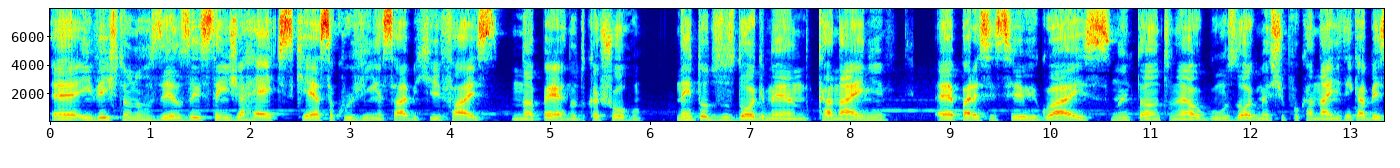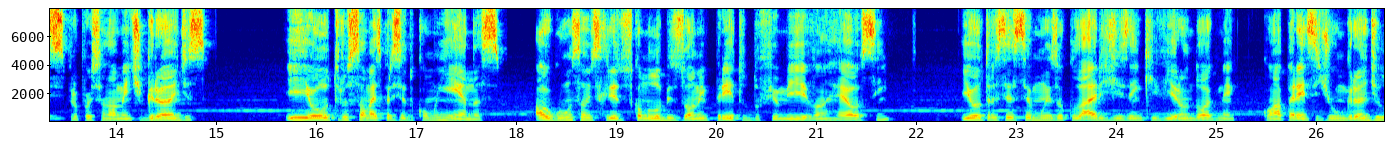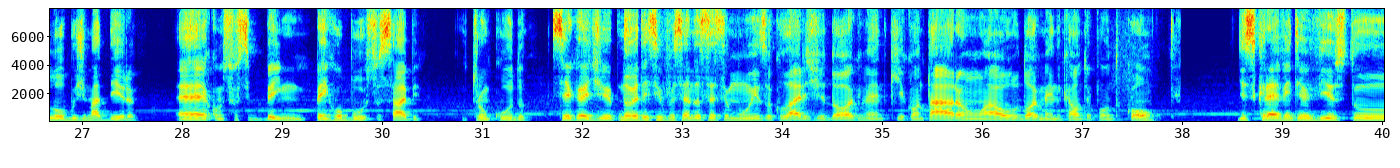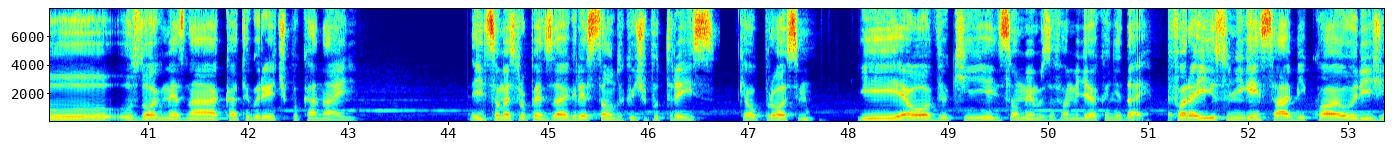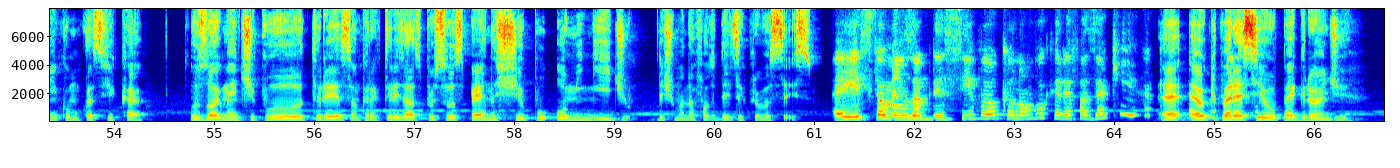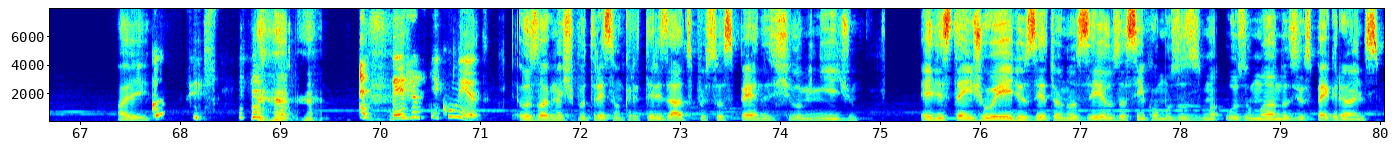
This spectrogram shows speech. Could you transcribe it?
é, em vez de tornozelos, eles têm jarretes, que é essa curvinha, sabe, que faz na perna do cachorro. Nem todos os Dogman Canine é, parecem ser iguais, no entanto, né? Alguns dogmas, tipo canine, têm cabeças proporcionalmente grandes e outros são mais parecidos com hienas. Alguns são descritos como lobisomem preto do filme Van Helsing e outras testemunhas oculares dizem que viram Dogman com a aparência de um grande lobo de madeira. É, como se fosse bem, bem robusto, sabe? Troncudo. Cerca de 95% das testemunhas oculares de Dogman que contaram ao dogmanencounter.com descrevem ter visto os dogmas na categoria tipo canine. Eles são mais propensos à agressão do que o tipo 3, que é o próximo. E é óbvio que eles são membros da família Canidae. Fora isso, ninguém sabe qual é a origem e como classificar. Os Dogmen tipo 3 são caracterizados por suas pernas tipo hominídeo. Deixa eu mandar foto deles aqui pra vocês. É esse que é o menos agressivo, é o que eu não vou querer fazer aqui. É, é o que parece o pé grande. Olha aí. Deixa eu ficar com medo. Os dogmas tipo 3 são caracterizados por suas pernas estilo hominídeo. Eles têm joelhos e tornozelos, assim como os, os humanos e os pés grandes.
